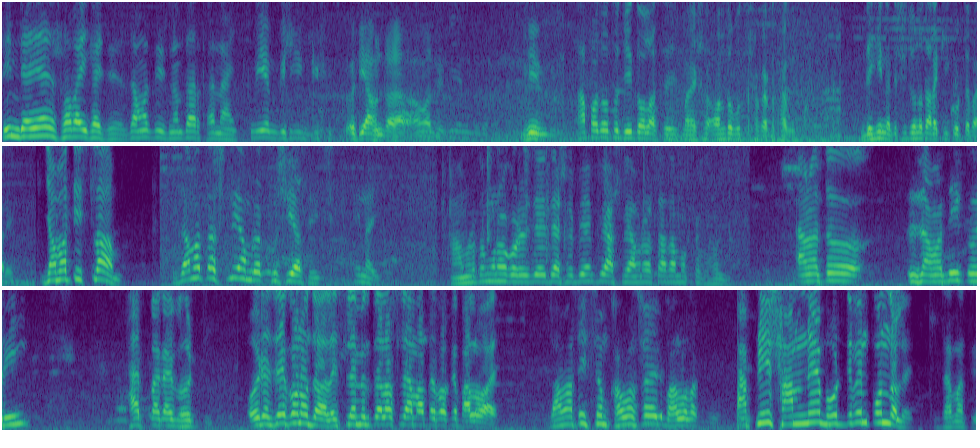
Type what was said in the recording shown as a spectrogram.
তিনটা সবাই খাইছে। জামাতে ইসলাম তো আর খা নাই। বিএনপি করি আমরা আমাদের। আপাতত যে দল আছে মানে অন্তর্বর্তী সরকারটা থাকুক। দেখি না দেশের জন্য তারা কি করতে পারে। জামাত ইসলাম। জামাত আসলে আমরা খুশি আছি এই নাই। আমরা তো মনে করি যে দেশে বিএনপি আসলে আমরা চাঁদা মুক্ত হই। আমরা তো জামাতেই করি হাত পাকায় ভর্তি। ওইটা যে কোনো দল ইসলামিক দল আসলে আমাদের পক্ষে ভালো হয়। জামাত ইসলাম খাওয়া ভালো থাকবে। আপনি সামনে ভোট দেবেন কোন দলে? জামাতে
